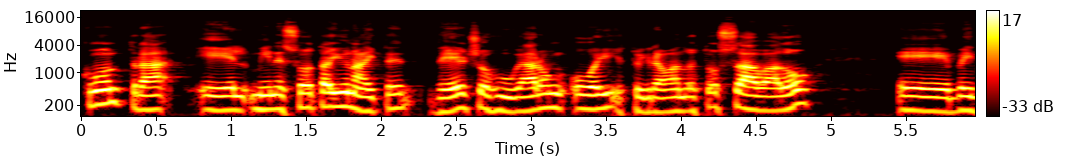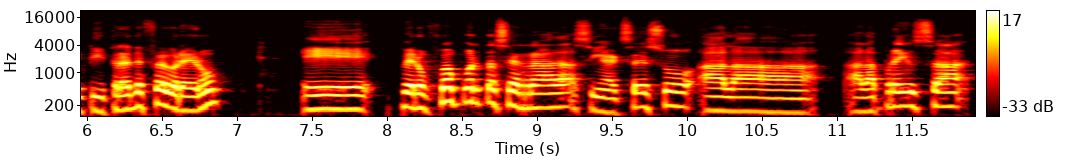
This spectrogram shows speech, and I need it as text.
contra el Minnesota United. De hecho, jugaron hoy, estoy grabando esto sábado, 23 eh, de febrero. Eh, pero fue a puerta cerrada, sin acceso a la, a la prensa.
